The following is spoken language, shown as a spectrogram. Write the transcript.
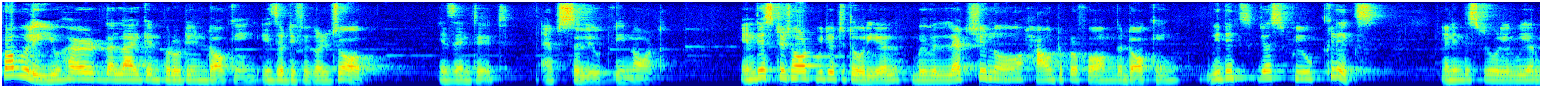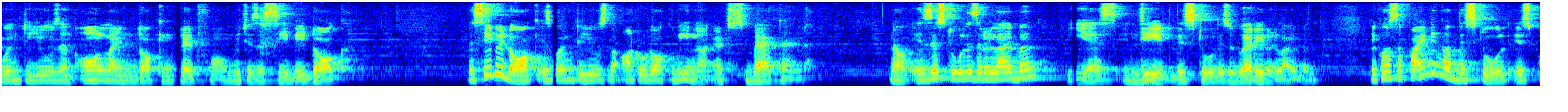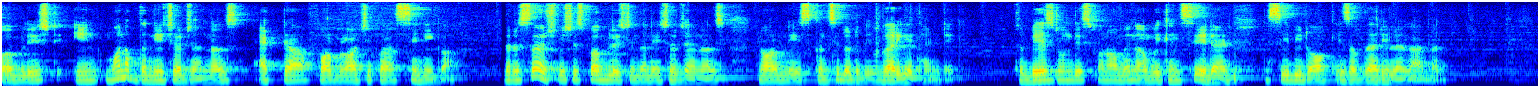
Probably you heard the ligand protein docking is a difficult job, isn't it? Absolutely not. In this short video tutorial, we will let you know how to perform the docking within just few clicks. And in this tutorial, we are going to use an online docking platform, which is a CB dock. The CB dock is going to use the Autodock Vina at its back end. Now, is this tool is reliable? Yes, indeed, this tool is very reliable because the finding of this tool is published in one of the nature journals, Acta Pharmacologica Sinica. The research which is published in the nature journals normally is considered to be very authentic. So based on this phenomena, we can say that the CB dock is a very reliable.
